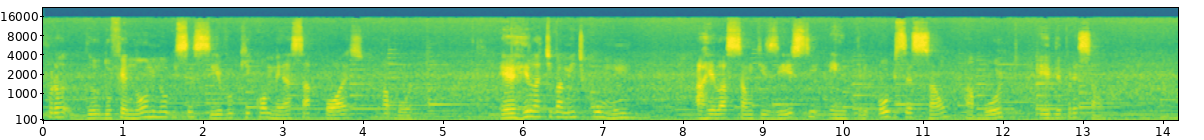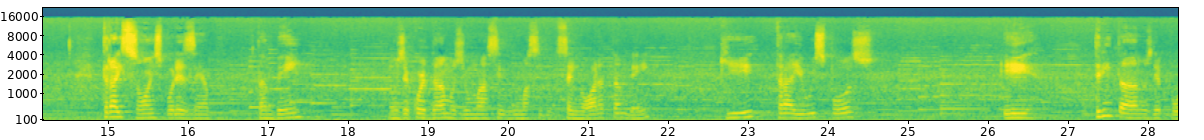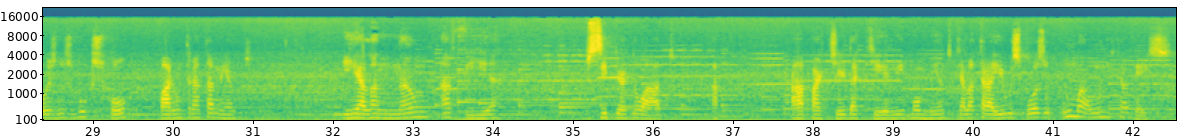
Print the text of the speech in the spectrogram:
do, do fenômeno obsessivo que começa após o aborto. É relativamente comum a relação que existe entre obsessão, aborto e depressão. Traições, por exemplo, também nos recordamos de uma, uma senhora também que traiu o esposo e 30 anos depois nos buscou para um tratamento. E ela não havia se perdoado a partir daquele momento que ela traiu o esposo uma única vez.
